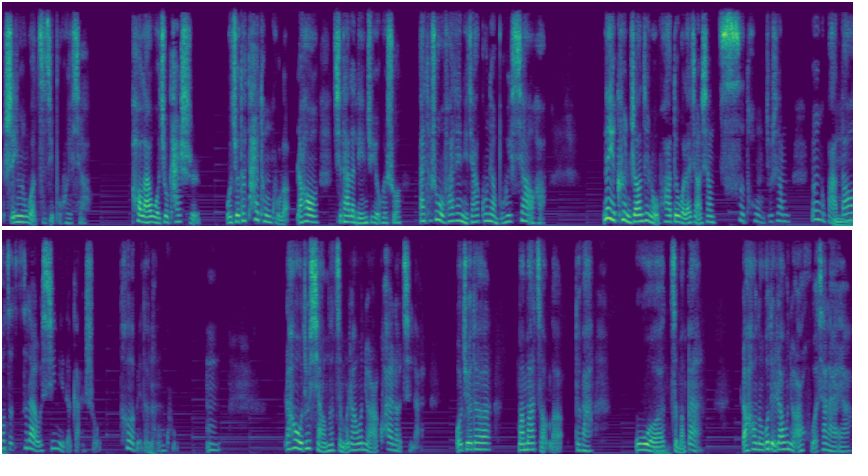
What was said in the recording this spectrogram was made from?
是因为我自己不会笑，后来我就开始，我觉得太痛苦了。然后其他的邻居也会说，哎，他说我发现你家姑娘不会笑哈。那一刻，你知道这种话对我来讲像刺痛，就像用一个把刀子刺在我心里的感受，特别的痛苦。嗯。然后我就想着怎么让我女儿快乐起来。我觉得妈妈走了，对吧？我怎么办？然后呢，我得让我女儿活下来呀，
